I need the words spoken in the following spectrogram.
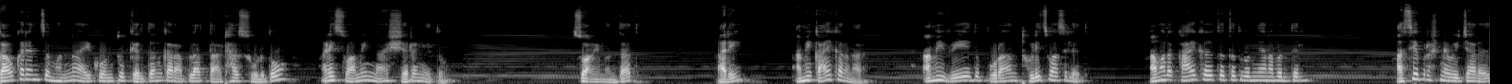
गावकऱ्यांचं म्हणणं ऐकून तो कीर्तनकार आपला ताठा सोडतो आणि स्वामींना शरण येतो. स्वामी म्हणतात अरे आम्ही काय करणार? आम्ही वेद पुराण थोडीच वाचलेत. आम्हाला काय कळतं तत्वज्ञानाबद्दल? असे प्रश्न विचारत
